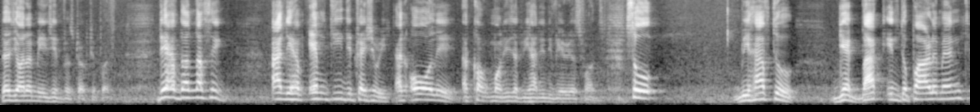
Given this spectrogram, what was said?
That's the other major infrastructure project. They have done nothing. And they have emptied the treasury and all the account monies that we had in the various funds. So we have to get back into Parliament.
